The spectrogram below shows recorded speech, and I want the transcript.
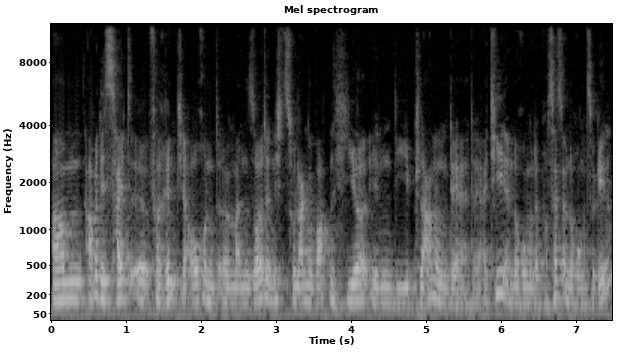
Ähm, aber die Zeit äh, verrinnt ja auch und äh, man sollte nicht zu lange warten, hier in die Planung der, der IT-Änderungen und der Prozessänderungen zu gehen.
